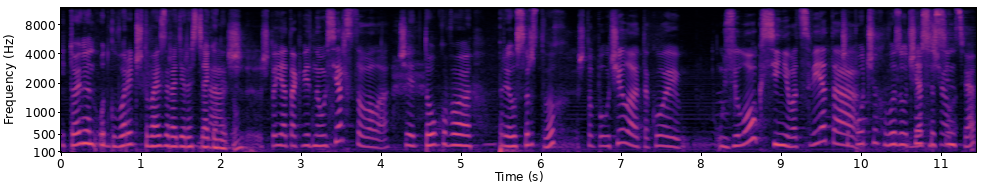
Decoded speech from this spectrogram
И той ми отговорить, что това е заради разтягането. Да, что я так, видно, усердствовала. Че толкова преусърствах. Что получила такой узелок синего цвета. Че получих възел с син цвет.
